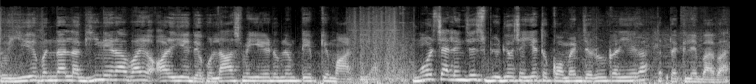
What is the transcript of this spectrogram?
तो ये बंदा लग ही नहीं रहा भाई, और ये देखो लास्ट में ये डब्ल्यू टेप के मार दिया। मोर चैलेंजेस वीडियो चाहिए तो कमेंट ज़रूर करिएगा। तब तक के लिए बाय बाय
